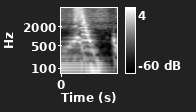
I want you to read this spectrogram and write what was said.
Yeah.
